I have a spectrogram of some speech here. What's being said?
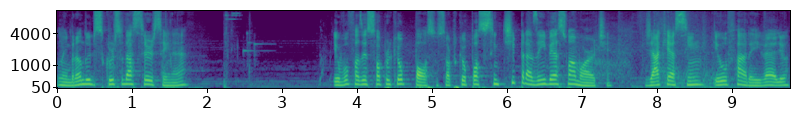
Lembrando o discurso da Cersei, né? eu vou fazer só porque eu posso, só porque eu posso sentir prazer em ver a sua morte. Já que é assim, eu farei, velho.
